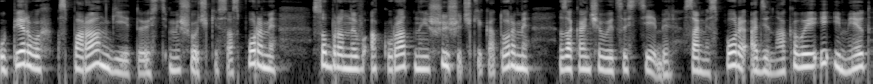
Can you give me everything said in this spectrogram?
У первых спорангии, то есть мешочки со спорами, собраны в аккуратные шишечки, которыми заканчивается стебель. Сами споры одинаковые и имеют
